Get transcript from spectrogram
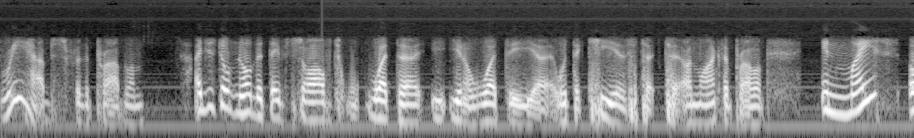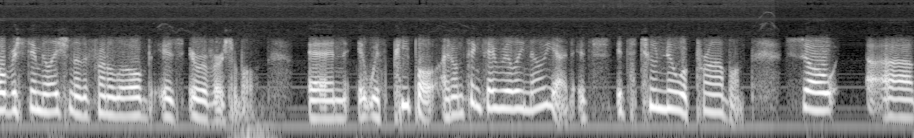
rehabs for the problem. I just don't know that they've solved what the you know what the uh, what the key is to, to unlock the problem. In mice, overstimulation of the frontal lobe is irreversible, and it, with people, I don't think they really know yet. It's it's too new a problem. So uh,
